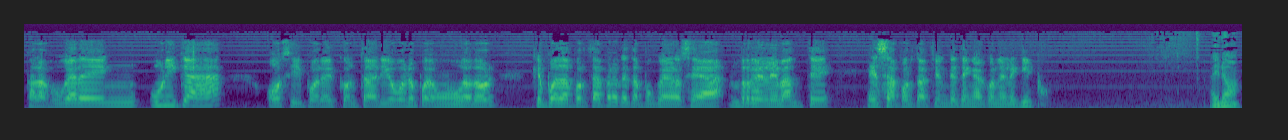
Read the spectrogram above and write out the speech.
para jugar en Unicaja o si por el contrario, bueno, pues un jugador que pueda aportar pero que tampoco sea relevante esa aportación que tenga con el equipo. Ahí no.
